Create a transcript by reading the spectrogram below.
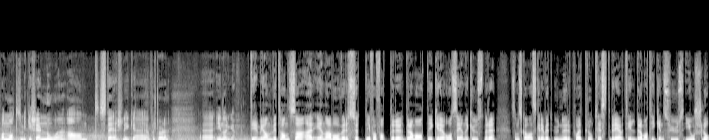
På en måte som ikke skjer noe annet sted, slik jeg forstår det, uh, i Norge. Demian Vitanza er en av over 70 forfattere, dramatikere og scenekunstnere som skal ha skrevet under på et protestbrev til Dramatikkens hus i Oslo.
